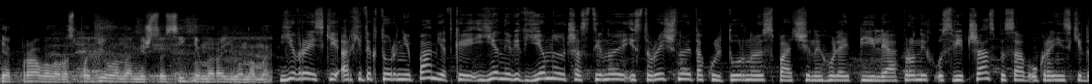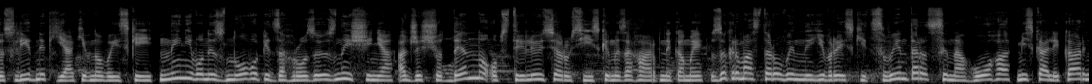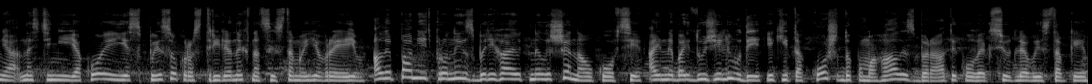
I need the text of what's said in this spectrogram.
як правило, розподілена між сусідніми районами. Єврейські архітектурні пам'ятки є невід'ємною частиною історичної та культурної спадщини Гуляйпілля. Про них у свій час писав український дослідник Яків Новицький. Нині вони знову під загрозою знищення, адже щоденно обстрілюються російськими загарбниками. Зокрема, старовинний єврейський цвинтар, синагога, міська лікарня, на стіні якої є список розстріляних нацистами євреїв. Але пам'ять про них зберігають не лише науковці, а й небайдужі люди, які також допомагали збирати колекцію для виставки.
